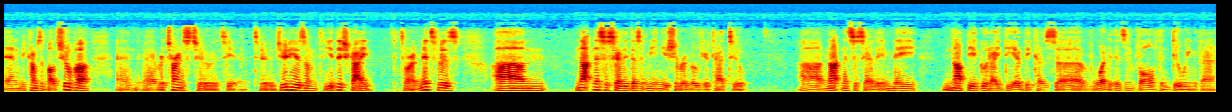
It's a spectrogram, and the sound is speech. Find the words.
and becomes a Baal and uh, returns to, to, to Judaism, to Yiddishkeit, Torah mitzvahs, um, not necessarily doesn't mean you should remove your tattoo. Uh, not necessarily. It may not be a good idea because of what is involved in doing that.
